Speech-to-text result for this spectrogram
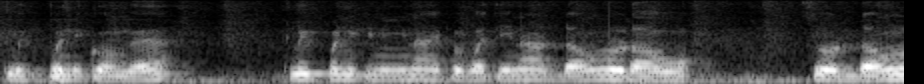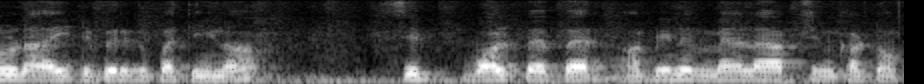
கிளிக் பண்ணிக்கோங்க. கிளிக் பண்ணிக்கினீங்கன்னா இப்போ பார்த்தீங்கன்னா டவுன்லோட் ஆகும். ஸோ டவுன்லோட் ஆகிட்டு பிறகு பார்த்தீங்கன்னா செட் வால்பேப்பர் அப்படின்னு மேலே ஆப்ஷன் காட்டும்.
